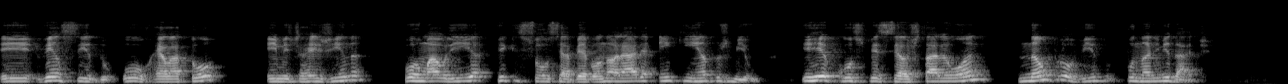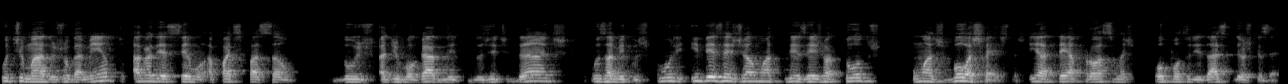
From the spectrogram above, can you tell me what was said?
E, vencido o relator, e ministra Regina, por maioria, fixou-se a verba honorária em 500 mil. E recurso especial Stallone, não provido por unanimidade. Ultimado o julgamento, agradecemos a participação dos advogados dos litigantes, os amigos curi e desejamos, desejo a todos umas boas festas e até a próximas oportunidades, se Deus quiser.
